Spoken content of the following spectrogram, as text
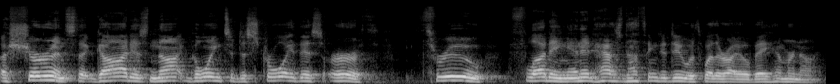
assurance that God is not going to destroy this earth through flooding, and it has nothing to do with whether I obey Him or not.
